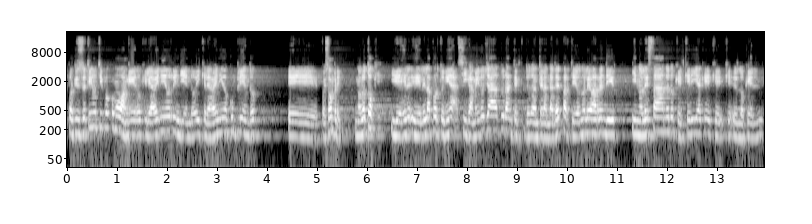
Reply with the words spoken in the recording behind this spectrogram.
Porque si usted tiene un tipo como Vanguero que le ha venido rindiendo y que le ha venido cumpliendo, eh, pues hombre, no lo toque y déle, la oportunidad. Si Gamero ya durante, durante el andar del partido no le va a rendir y no le está dando lo que él quería, que, que, lo que él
